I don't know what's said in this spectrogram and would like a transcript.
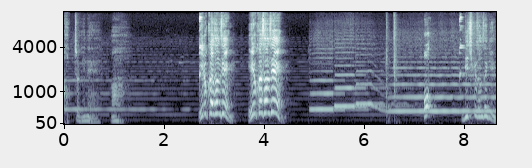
걱정이네. 아. 이루카 선생! 이루카 선생! 어? 미치키 선생님,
